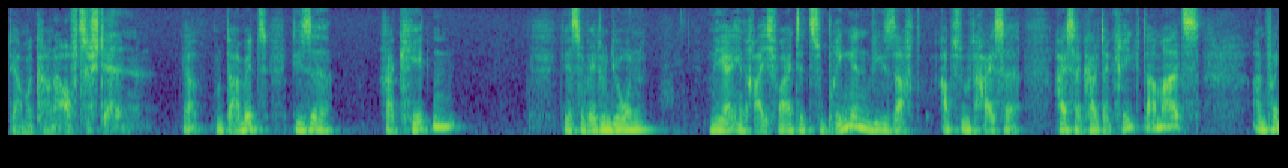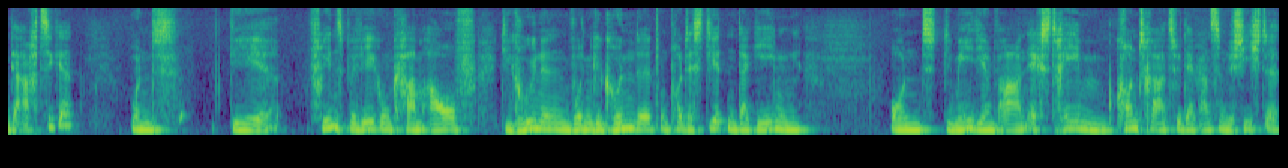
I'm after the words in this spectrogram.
der Amerikaner aufzustellen. Ja, und damit diese Raketen der Sowjetunion näher in Reichweite zu bringen. Wie gesagt, absolut heißer, heißer kalter Krieg damals, Anfang der 80er. Und die Friedensbewegung kam auf, die Grünen wurden gegründet und protestierten dagegen. Und die Medien waren extrem kontra zu der ganzen Geschichte.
